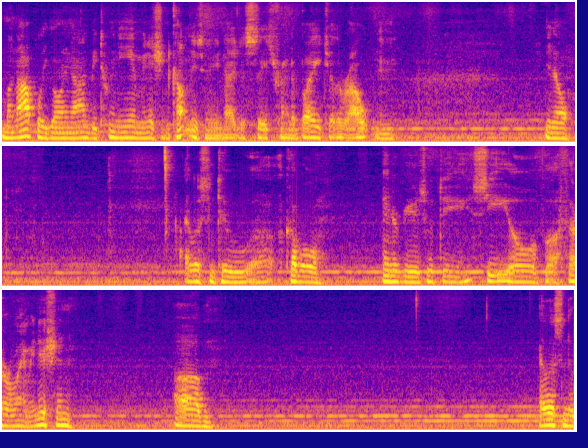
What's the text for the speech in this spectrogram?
monopoly going on between the ammunition companies in the United States trying to buy each other out and you know I listened to uh, a couple interviews with the CEO of uh, Federal Ammunition. Um, I listened to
